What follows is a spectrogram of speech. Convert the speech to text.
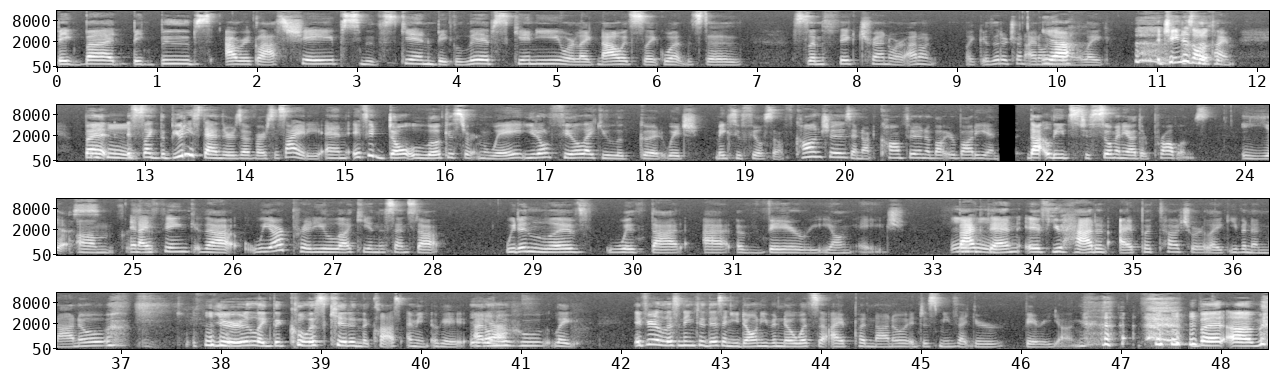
big butt, big boobs, hourglass shape, smooth skin, big lips, skinny, or like now it's like what? It's the slim thick trend or I don't like is it a trend? I don't Yeah. know. Like it changes all the time. But Mhm. it's like the beauty standards of our society. And if you don't look a certain way, you don't feel like you look good, which makes you feel self conscious and not confident about your body. And that leads to so many other problems. Yes. Um, and I think that we are pretty lucky in the sense that we didn't live with that at a very young age. Back Mhm. then, if you had an iPod Touch or like even a Nano, you're like the coolest kid in the class. I mean, okay, I don't Yeah. know who like if you're listening to this and you don't even know what's the iPod Nano, it just means that you're very young. but um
